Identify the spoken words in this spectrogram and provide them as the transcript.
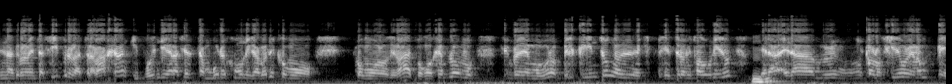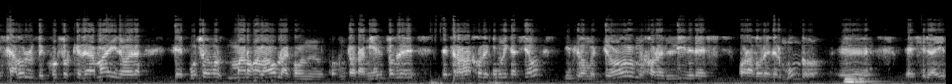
naturalmente así, pero la trabajan y pueden llegar a ser tan buenos comunicadores como, como los demás. Pongo ejemplo siempre muy bueno. Bill Clinton, el expresidente de los Estados Unidos, Ujú. era, era mm, conocido, era un pesado en los discursos que daba y no era, se puso manos a la obra con, con tratamiento de, de trabajo de comunicación y se convirtió en uno de los mejores líderes oradores del mundo. Eh, es decir, hay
